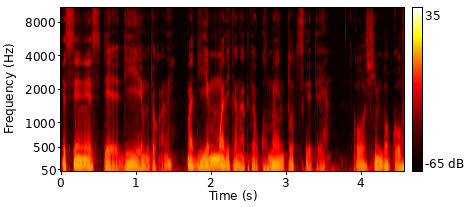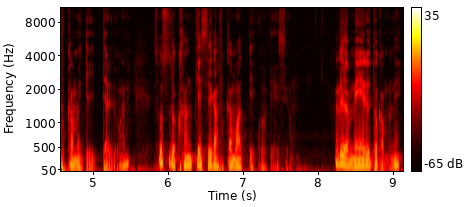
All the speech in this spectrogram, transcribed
SNS で DM とかね、まあ、DM までいかなくてもコメントつけて、こう親睦を深めていったりとかね、そうすると関係性が深まっていくわけですよ。あるいはメールとかもね、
